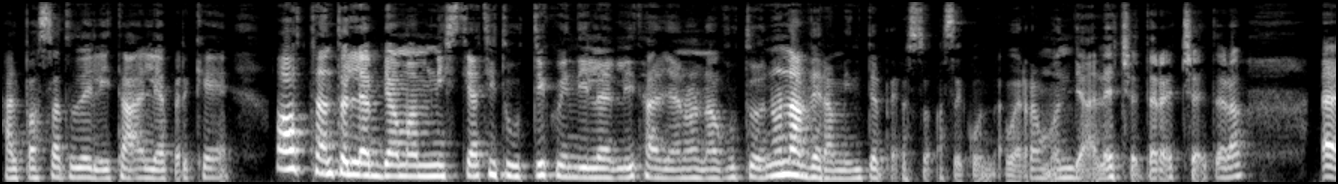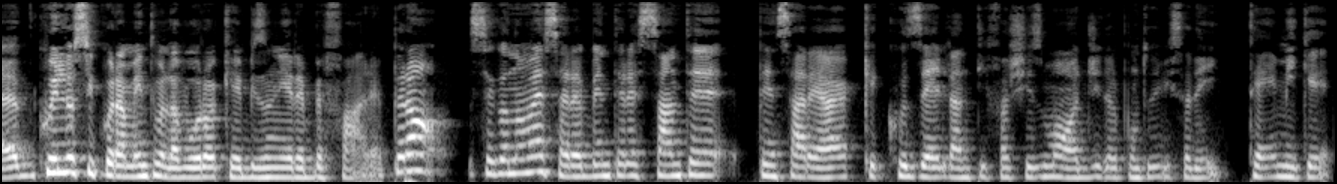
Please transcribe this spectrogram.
al passato dell'Italia, perché oh, tanto li abbiamo amnistiati tutti, quindi l'Italia non ha, avuto, non ha veramente perso la seconda guerra mondiale, eccetera, eccetera. Eh, quello sicuramente è un lavoro che bisognerebbe fare, però secondo me sarebbe interessante pensare a che cos'è l'antifascismo oggi dal punto di vista dei temi che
